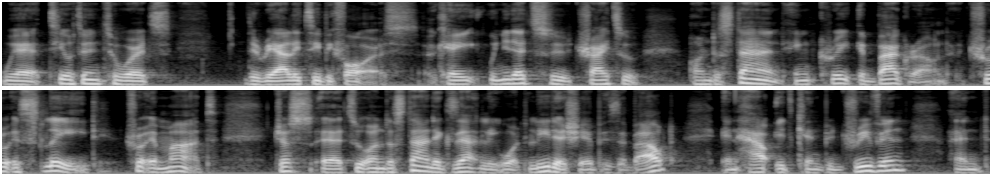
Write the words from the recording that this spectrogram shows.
we're tilting towards the reality before us. Okay, we needed to try to understand and create a background through a slate, through a mat, just uh, to understand exactly what leadership is about and how it can be driven and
